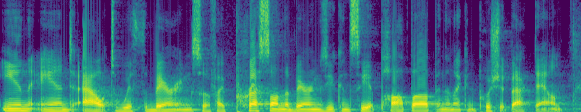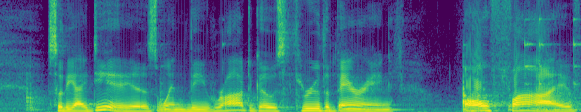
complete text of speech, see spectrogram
in and out with the bearings. So if I press on the bearings, you can see it pop up and then I can push it back down. So the idea is when the rod goes through the bearing, all five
